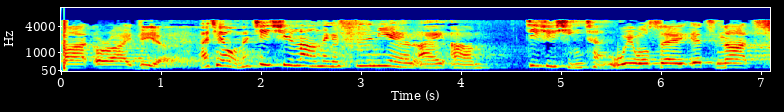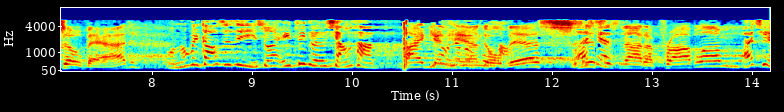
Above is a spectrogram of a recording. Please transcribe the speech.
thought or idea. 而且我们继续让那个思念来呃 继续形成。 We will say, It's not so bad. 我们会告诉自己说：“诶，这个想法 I 没有 can 那么不 handle 好。 this. 而 This 且 is not a problem. 而且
